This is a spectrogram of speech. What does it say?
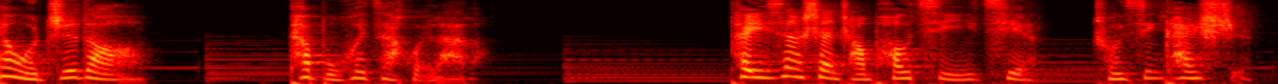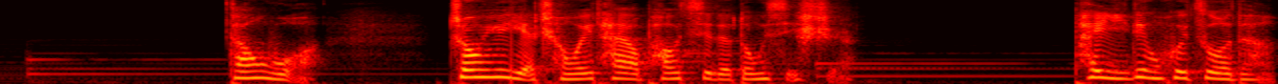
但我知道，他不会再回来了。他一向擅长抛弃一切，重新开始。当我。终于也成为他要抛弃的东西时，他一定会做的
